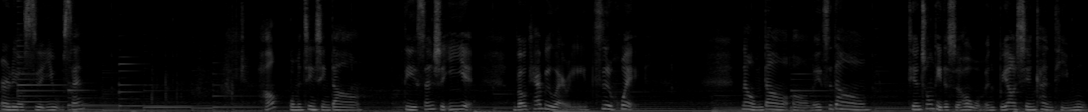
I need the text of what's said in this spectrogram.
二六四一五三，好，我们进行到第三十一页，vocabulary 字汇。那我们到呃，每次到填充题的时候，我们不要先看题目，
